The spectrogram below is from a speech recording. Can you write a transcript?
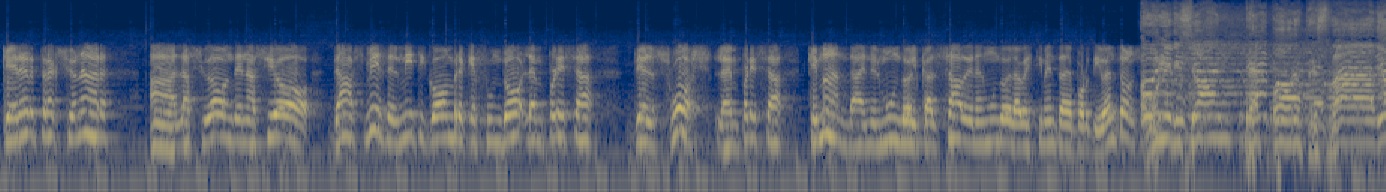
querer traccionar a la ciudad donde nació Dave Smith, el mítico hombre que fundó la empresa del Swash, la empresa que manda en el mundo del calzado y en el mundo de la vestimenta deportiva. Entonces, Univisión Deportes Radio.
